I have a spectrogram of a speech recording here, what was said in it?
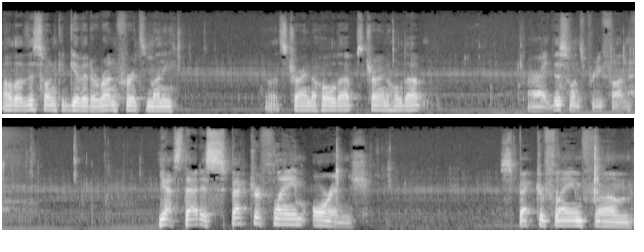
Although this one could give it a run for its money. Well, it's trying to hold up, it's trying to hold up. Alright, this one's pretty fun. Yes, that is Spectra Flame Orange. Spectraflame from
